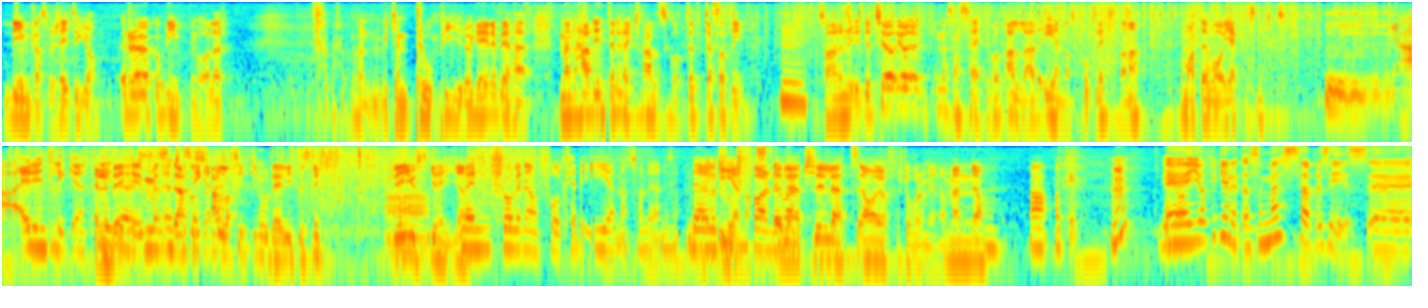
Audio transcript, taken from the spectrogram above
Det är en klass för sig tycker jag. Rök och blinkbengaler. Vilken pro-pyro-grej det blev här. Men hade inte det där knallskottet kastat in Mm. så hade ni, jag, tror- jag är nästan säker på att alla hade enats på läktarna om att det var jäkligt snyggt. Mm, ja, är det inte lika... Eller lite det, men, alltså, alla tycker nog det är lite snyggt. Det är just grejen. Men frågan är om folk hade enats om det. Liksom. Det Nej, väl enats. fortfarande det lät, det lät, ja jag förstår vad du menar men ja. Mm. Ja, okej. Mm. Det är Eh, jag. jag fick in ett sms här precis eh,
